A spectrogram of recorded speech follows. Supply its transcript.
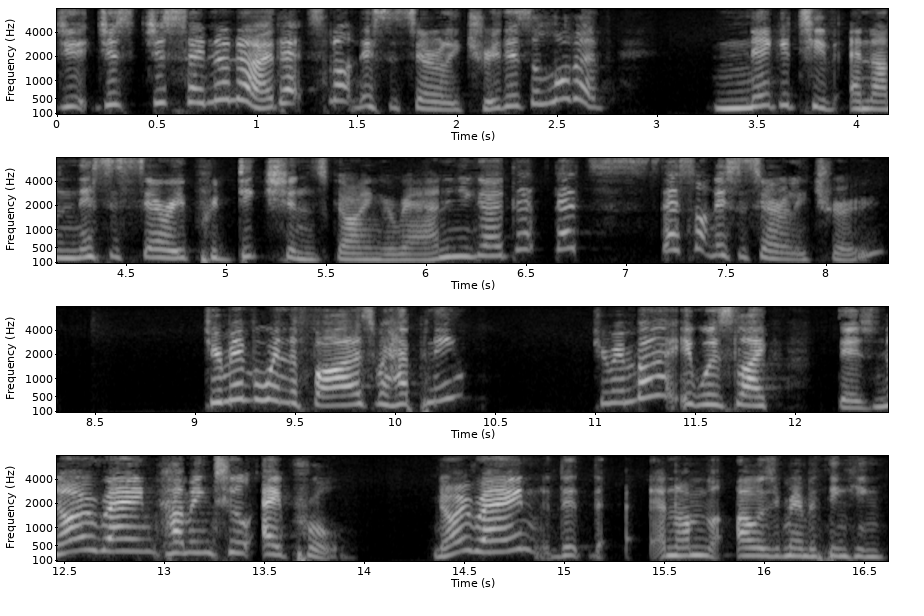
just just say no no that's not necessarily true. There's a lot of negative and unnecessary predictions going around and you go that that's that's not necessarily true. Do you remember when the fires were happening do you remember? It was like, there's no rain coming till April. No rain. And I'm, I was remember thinking,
